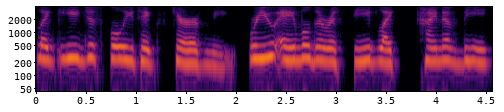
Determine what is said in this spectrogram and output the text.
like he just fully takes care of me. Were you able to receive like kind of the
